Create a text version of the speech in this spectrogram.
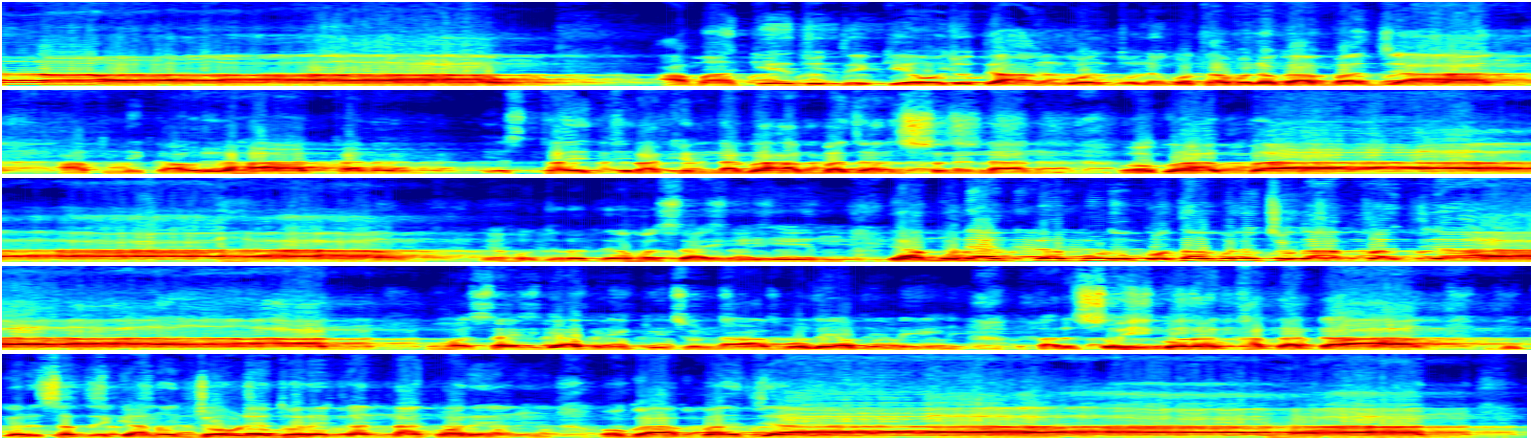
আমাকে যদি কেউ যদি আঙ্গুল তুলে কথা বলে গাব্বা যান আপনি কাউরের হাত খানা স্থায়ী রাখেন না, গো আব্বা যান শুনে নান ও গো আব্বা এ হজরতে হোসাইন এমন একটা বড় কথা বলেছ, গো আব্বা যান হোসাইনকে আপনি কিছু না বলে আপনি তার সহি করা খাতাটা বুকের সাথে কেন জোড়ে ধরে কান্না করেন? ও গো আব্বা যান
